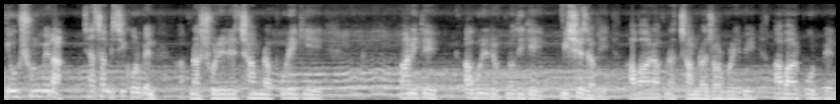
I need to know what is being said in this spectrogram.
কেউ শুনবে না, চেঁচামেচি করবেন। আপনার শরীরের চামড়া পড়ে গিয়ে পানিতে, আগুনের নদীতে মিশে যাবে। আবার আপনার চামড়া জন্ম নেবে, আবার পড়বেন।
